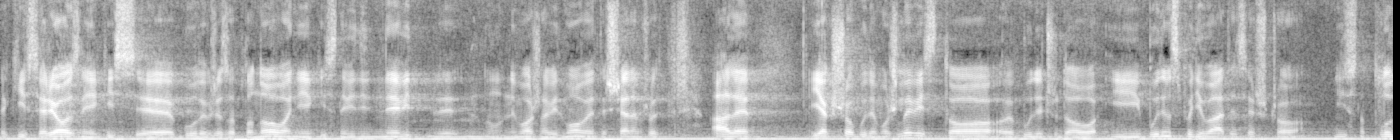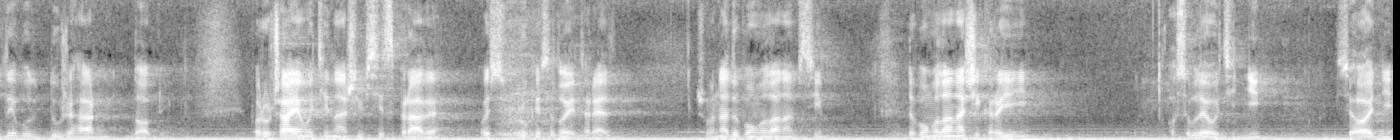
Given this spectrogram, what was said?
такі серйозні, якісь е, були вже заплановані, якісь не, від, не, від, е, ну, не можна відмовити, ще там щось. Але якщо буде можливість, то е, буде чудово. І будемо сподіватися, що дійсно плоди будуть дуже гарні, добрі. Поручаємо ті наші всі справи ось в руки Святої Терези, щоб вона допомогла нам всім, допомогла нашій країні, особливо в ці дні. Сьогодні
